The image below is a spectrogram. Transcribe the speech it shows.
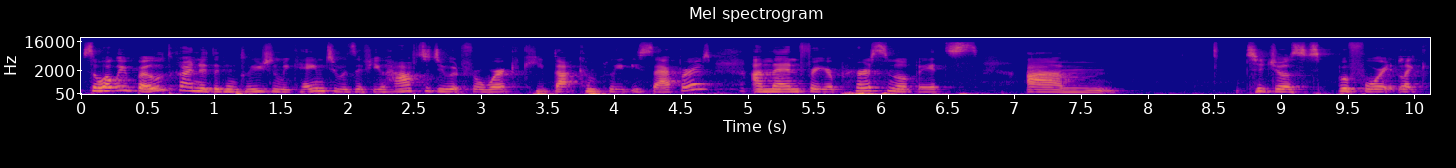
so what we both kind of the conclusion we came to is if you have to do it for work, keep that completely separate, and then for your personal bits, um, to just before like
